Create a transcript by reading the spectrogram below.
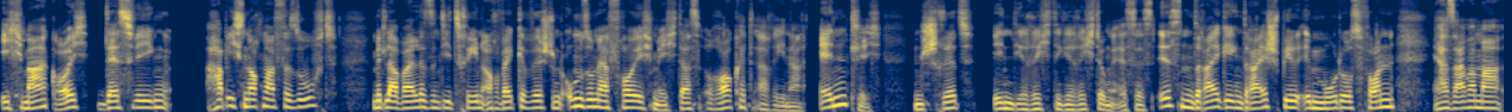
ich mag euch, deswegen habe ich es nochmal versucht. Mittlerweile sind die Tränen auch weggewischt und umso mehr freue ich mich, dass Rocket Arena endlich ein Schritt in die richtige Richtung ist. Es ist ein 3 gegen 3 Spiel im Modus von, ja, sagen wir mal,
